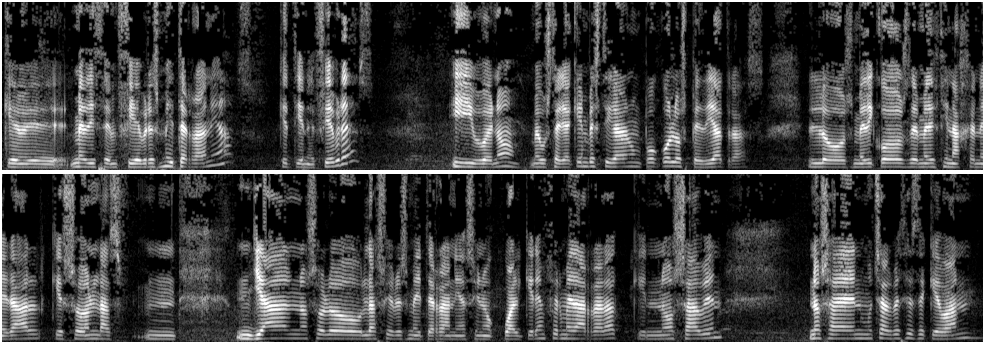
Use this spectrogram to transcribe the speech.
que me dicen fiebres mediterráneas que tiene fiebres. Y bueno, me gustaría que investigaran un poco los pediatras, los médicos de medicina general, que son las ya no solo las fiebres mediterráneas, sino cualquier enfermedad rara que no saben no saben muchas veces de qué van,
